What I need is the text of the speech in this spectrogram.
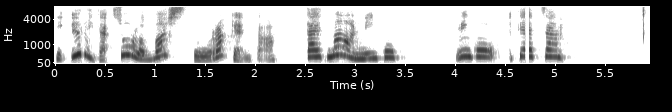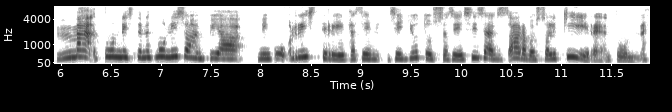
niin yritä, sulla on vastuu rakentaa. Tai että mä oon niin kuin, niin kuin, tiedätkö, mä tunnistin, että mun isoimpia niin kuin ristiriita siinä, siinä jutussa, siinä sisäisessä arvossa oli kiireen tunne.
